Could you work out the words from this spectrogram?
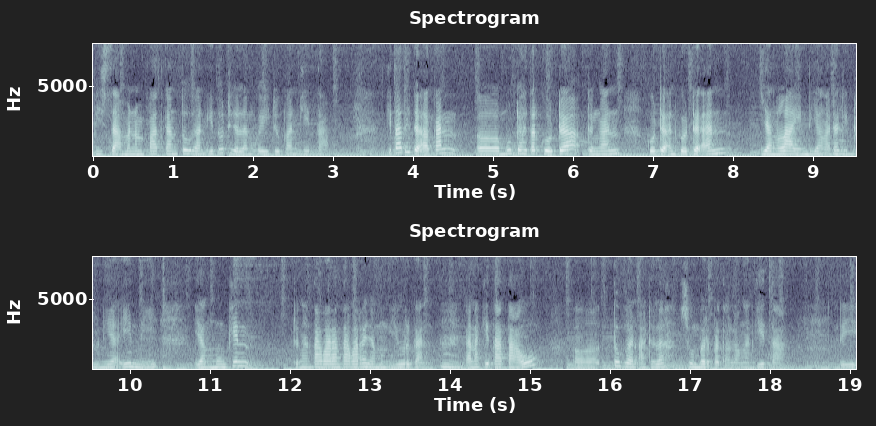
bisa menempatkan Tuhan itu di dalam kehidupan kita. Kita tidak akan eh, mudah tergoda dengan godaan-godaan yang lain yang ada di dunia ini yang mungkin dengan tawaran-tawaran yang menggiurkan. Hmm. Karena kita tahu eh, Tuhan adalah sumber pertolongan kita. Jadi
